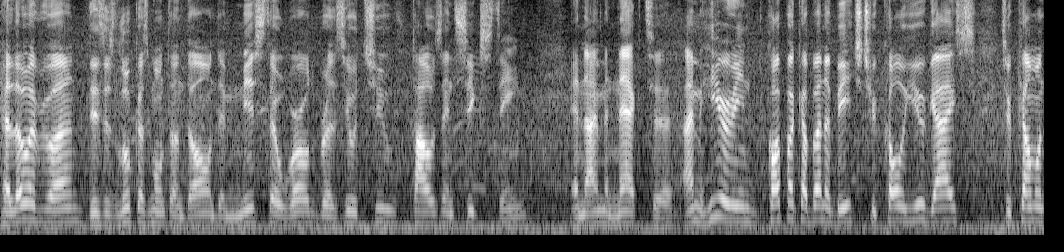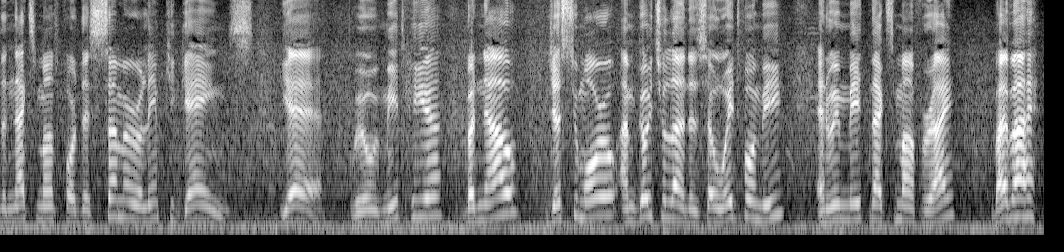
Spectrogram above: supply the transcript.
Hello everyone, this is Lucas Montandon, the Mr. World Brazil 2016 and I'm an actor. I'm here in Copacabana Beach to call you guys to come on the next month for the Summer Olympic Games. Yeah, we'll meet here, but now, just tomorrow, I'm going to London, so wait for me and we meet next month, right? Bye bye!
